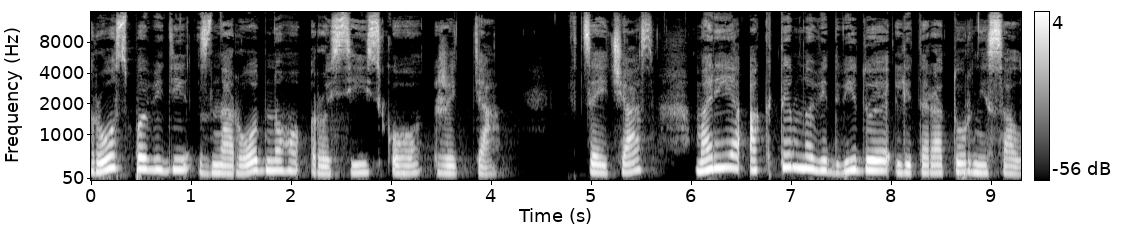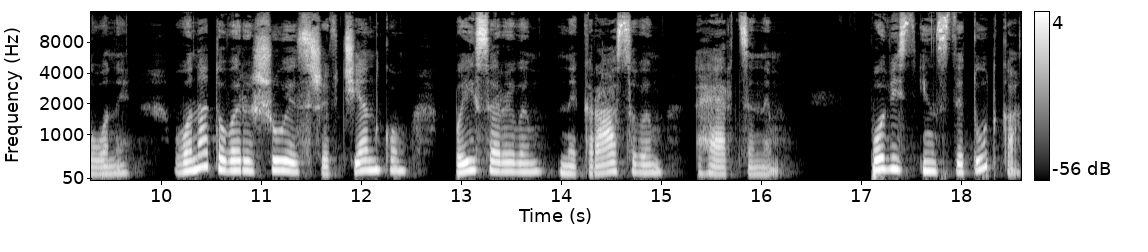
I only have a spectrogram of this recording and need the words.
розповіді з народного російського життя. В цей час Марія активно відвідує літературні салони. Вона товаришує з Шевченком, Писаревим, Некрасовим, Герценим. Повість інститутка,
